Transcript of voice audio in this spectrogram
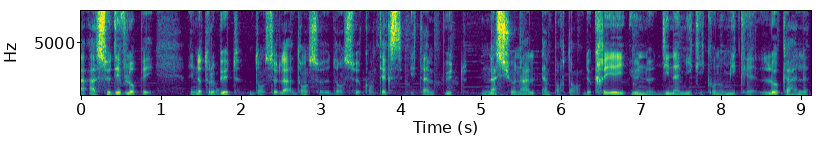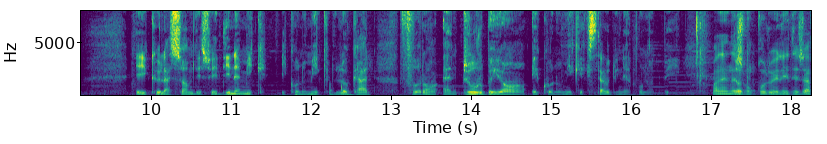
à à se développer et notre but dans cela dans ce dans ce contexte est un but national important de créer une dynamique économique locale et que la somme de ces dynamiques économiques locales feront un tourbillon économique extraordinaire pour notre pays. Donc, elle est déjà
